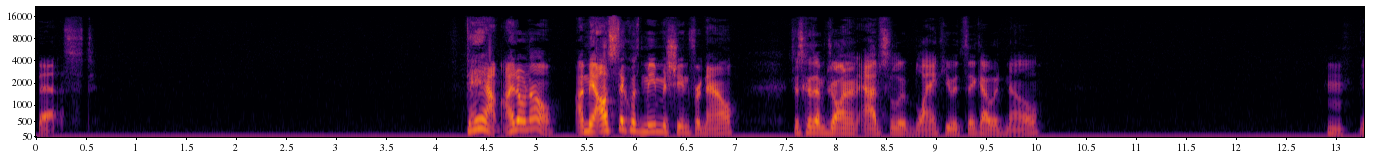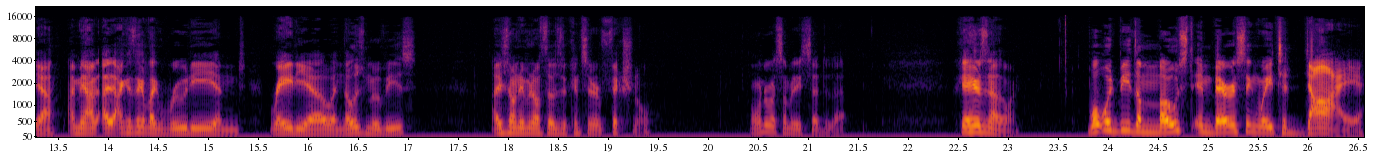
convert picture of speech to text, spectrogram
Best. Damn, I don't know. I mean, I'll stick with Mean Machine for now, just because I'm drawing an absolute blank. You would think I would know. Hmm. Yeah. I mean, I, I can think of like Rudy and Radio and those movies. I just don't even know if those are considered fictional. I wonder what somebody said to that. Okay, here's another one. What would be the most embarrassing way to die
